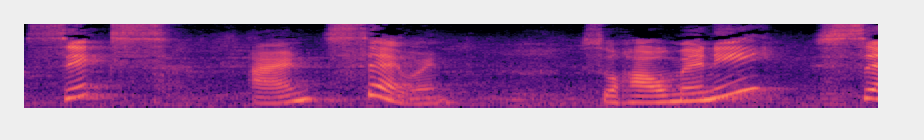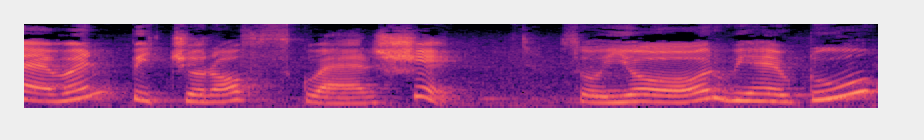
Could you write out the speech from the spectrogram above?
six, and 7. So how many? 7 picture of square shape. So here we have to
